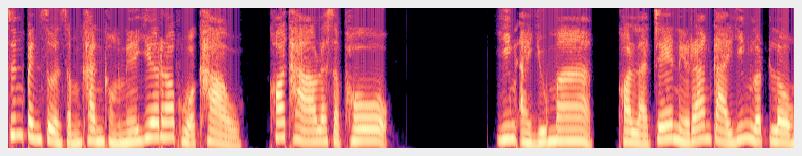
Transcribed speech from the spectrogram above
ซึ่งเป็นส่วนสำคัญของเนื้อเยื่อรอบหัวเข่า ข้อเท้าและสะโพก ยิ่งอายุมาก คอลลาเจนในร่างกายยิ่งลดลง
